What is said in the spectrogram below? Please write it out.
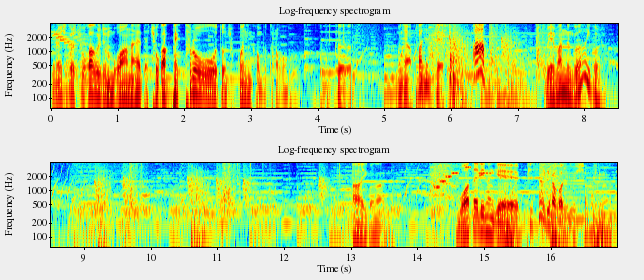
이런 식으로 조각을 좀 모아놔야 돼. 조각 100%도 조건인가 보더라고. 그 뭐냐 퍼센트에. 아! 왜 맞는 거야 이걸? 아 이건 안 돼. 모아 때리는 게 필살기라 가지고 시합이면.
